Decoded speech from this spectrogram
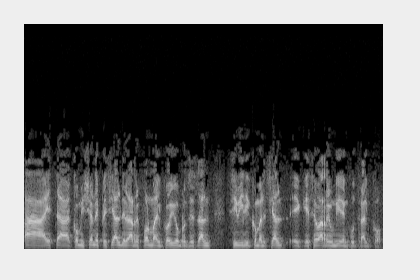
a esta comisión especial de la reforma del Código Procesal Civil y Comercial eh, que se va a reunir en Cutralco.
